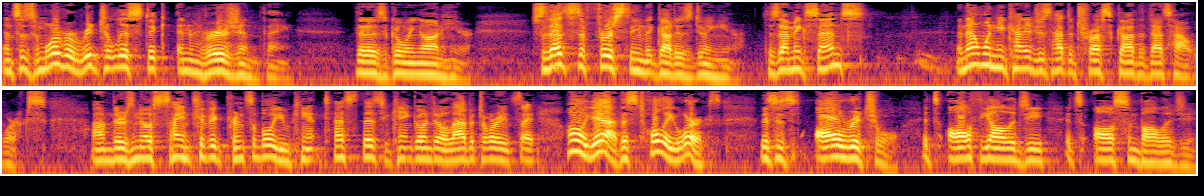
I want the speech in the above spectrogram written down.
And so it's more of a ritualistic inversion thing that is going on here. So that's the first thing that God is doing here. Does that make sense? And that one you kind of just have to trust God that that's how it works. Um, there's no scientific principle. You can't test this. You can't go into a laboratory and say, oh, yeah, this totally works. This is all ritual. It's all theology. It's all symbology.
